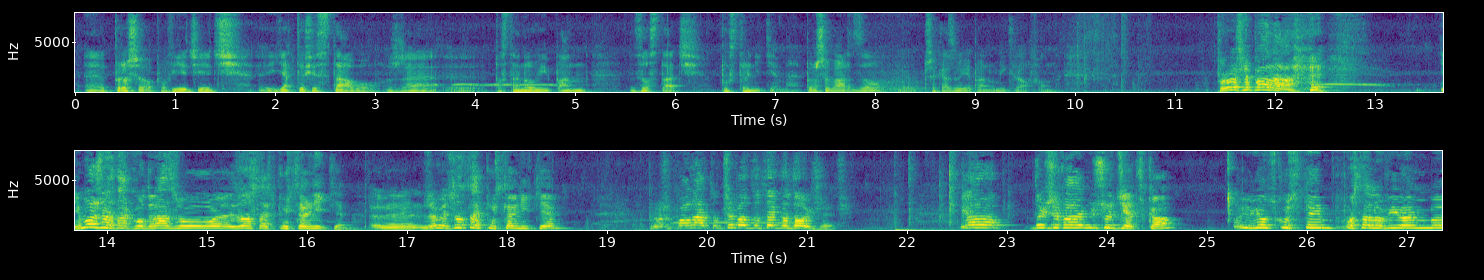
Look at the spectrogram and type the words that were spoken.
E, Proszę opowiedzieć, jak to się stało, że e, postanowił Pan zostać pustelnikiem. Proszę bardzo, e, przekazuję Panu mikrofon. Proszę pana, nie można tak od razu zostać pustelnikiem. Żeby zostać pustelnikiem, proszę pana, to trzeba do tego dojrzeć. Ja dojrzewałem już od dziecka, w związku z tym postanowiłem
